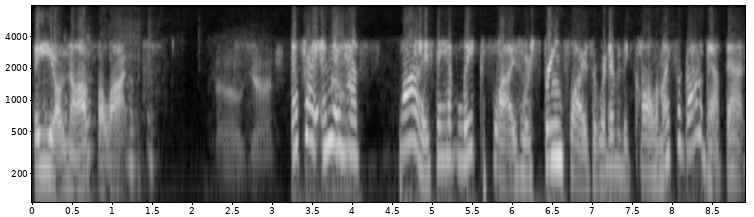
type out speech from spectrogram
they eat an awful lot. oh gosh. That's right, and they have flies. They have lake flies or spring flies or whatever they call them. I forgot about that.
